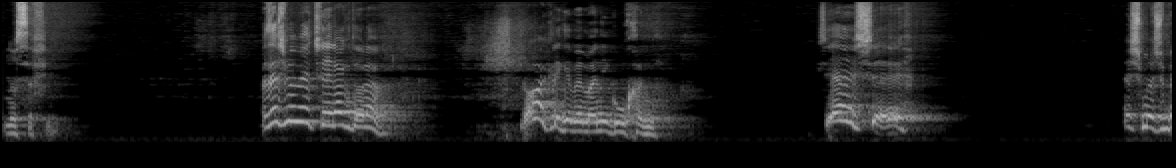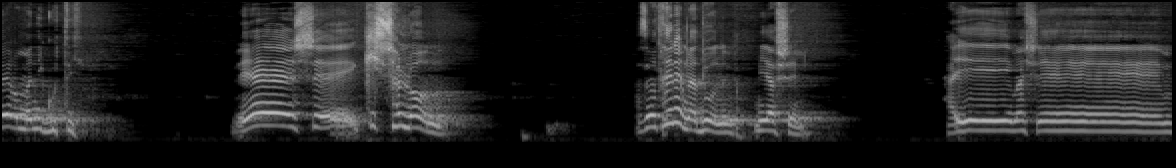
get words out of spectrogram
נוספים. אז יש באמת שאלה גדולה, לא רק לגבי מנהיג רוחני, שיש אה, יש משבר מנהיגותי. ויש אה, כישלון. אז מתחילים לדון מי אשם האם השם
